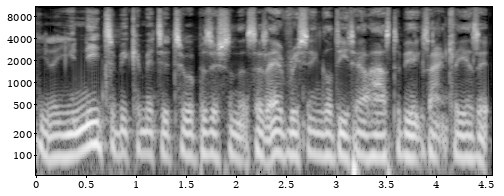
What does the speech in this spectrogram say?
you know you need to be committed to a position that says every single detail has to be exactly as it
